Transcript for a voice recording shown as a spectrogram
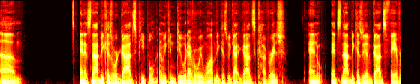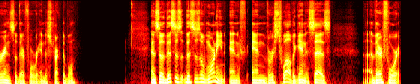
Um and it's not because we're God's people and we can do whatever we want because we got God's coverage. And it's not because we have God's favor and so therefore we're indestructible. And so this is this is a warning. And and verse 12 again it says Uh, therefore,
